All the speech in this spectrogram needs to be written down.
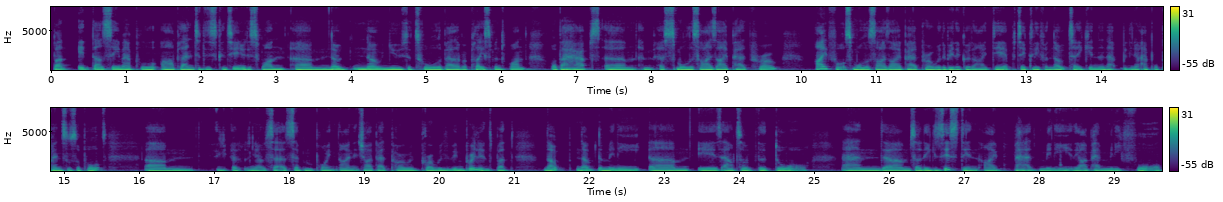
But it does seem Apple are planning to discontinue this one. Um, no, no news at all about a replacement one, or perhaps um, a, smaller size iPad Pro. I thought smaller size iPad Pro would have been a good idea, particularly for note taking and that you know Apple Pencil support. Um, you know, a 7.9 inch iPad Pro, Pro would have been brilliant, but nope, nope. The Mini um, is out of the door, and um, so the existing iPad Mini, the iPad Mini 4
